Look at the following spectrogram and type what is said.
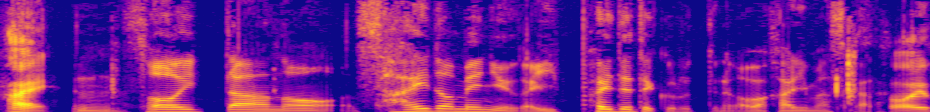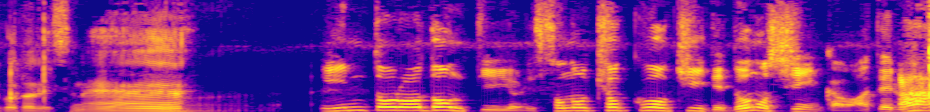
はい、うん、そういったあのサイドメニューがいっぱい出てくるっていうのが分かりますから。そういうことですね。うんイントロドンっていうより、その曲を聴いてどのシーンかを当てる。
